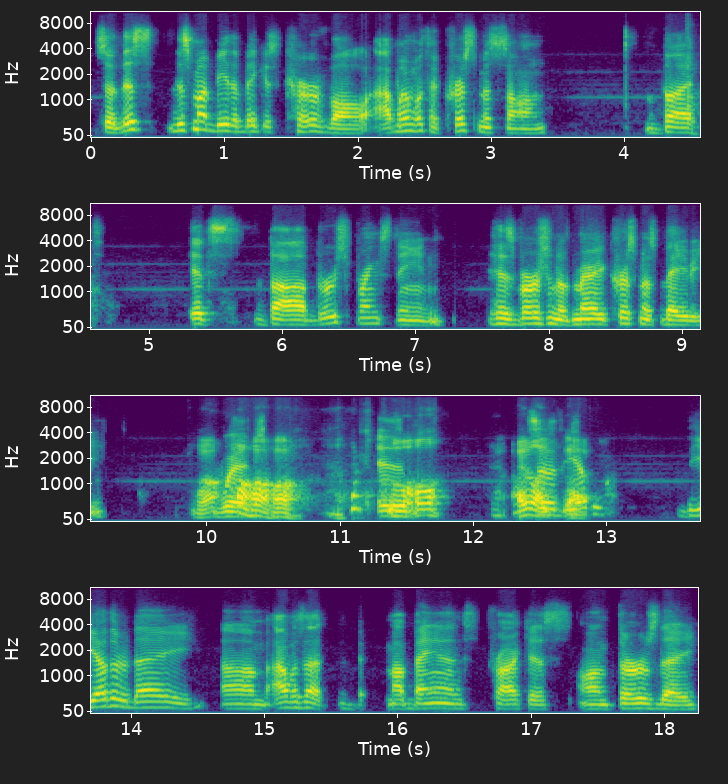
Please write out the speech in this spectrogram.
So this this might be the biggest curveball. I went with a Christmas song, but it's by Bruce Springsteen, his version of "Merry Christmas, Baby." Wow, cool. I like so that. Other, the other day, um, I was at my band practice on Thursday,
